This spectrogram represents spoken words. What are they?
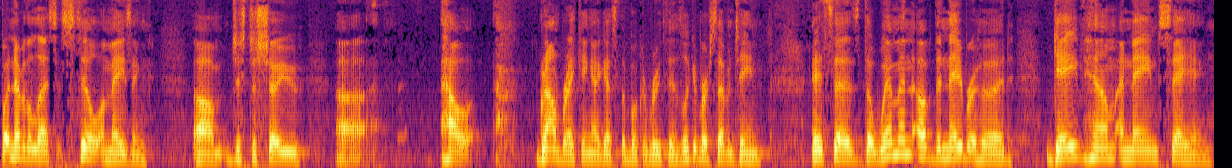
but nevertheless, it's still amazing um, just to show you uh, how groundbreaking, I guess, the book of Ruth is. Look at verse 17. It says, The women of the neighborhood gave him a name, saying,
